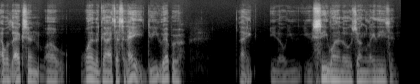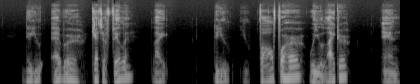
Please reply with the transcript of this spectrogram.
I was asking uh, one of the guys. I said, "Hey, do you ever like you know you you see one of those young ladies and do you ever catch a feeling like do you you fall for her? Will you like her?" And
